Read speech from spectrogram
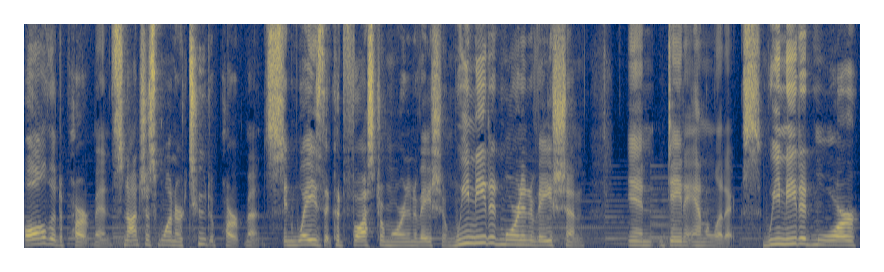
all the departments, not just one or two departments, in ways that could foster more innovation? We needed more innovation in data analytics. We needed more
